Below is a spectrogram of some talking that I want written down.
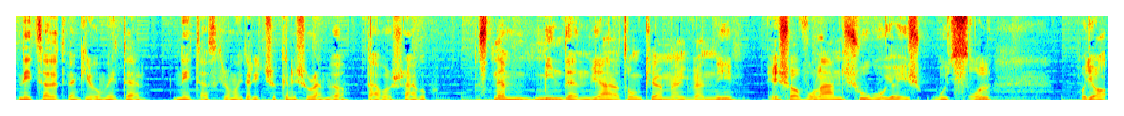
450 km, 400 km-ig csökkenő sorrendben a távolságok. Ezt nem minden járaton kell megvenni, és a volán súgója is úgy szól, hogy a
